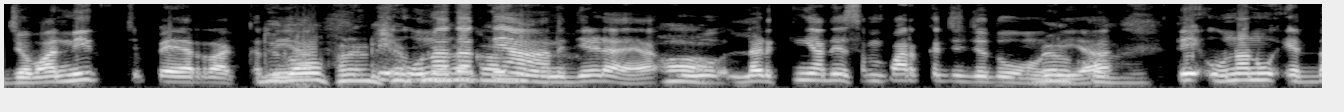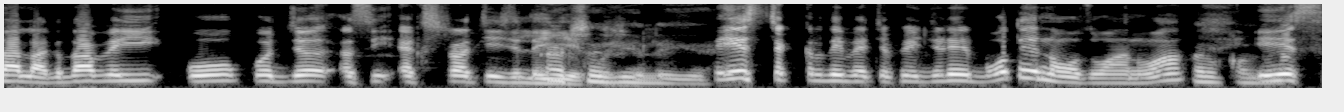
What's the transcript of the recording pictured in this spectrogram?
ਜਵਾਨੀ ਚ ਪੈਰ ਰੱਖਦੇ ਆ ਤੇ ਉਹਨਾਂ ਦਾ ਧਿਆਨ ਜਿਹੜਾ ਆ। ਉਹ ਲੜਕੀਆਂ ਦੇ ਸੰਪਰਕ ਚ ਜਦੋਂ ਆਉਂਦੇ ਆ ਤੇ ਉਹਨਾਂ ਨੂੰ ਇਦਾਂ ਲੱਗਦਾ ਵੀ ਉਹ ਕੁਝ ਅਸੀਂ ਐਕਸਟਰਾ ਚੀਜ਼ ਲਈਏ ਤੇ ਇਸ ਚੱਕਰ ਦੇ ਵਿੱਚ ਫਿਰ ਜਿਹੜੇ ਬਹੁਤੇ ਨੌਜਵਾਨ ਆ ਇਸ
